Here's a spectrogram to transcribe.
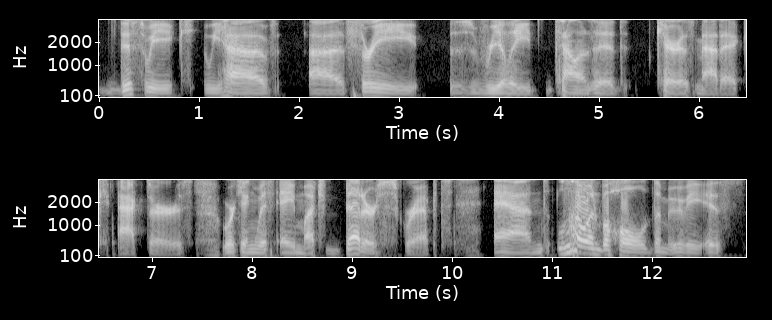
this week we have uh, three really talented, charismatic actors working with a much better script. And lo and behold, the movie is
